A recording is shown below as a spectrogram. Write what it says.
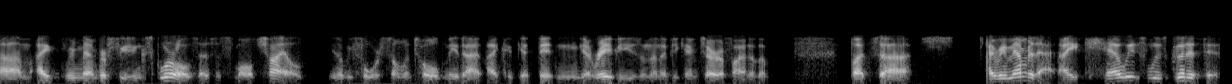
Um, I remember feeding squirrels as a small child, you know, before someone told me that I could get bitten and get rabies, and then I became terrified of them. But uh, I remember that. I always was good at this.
